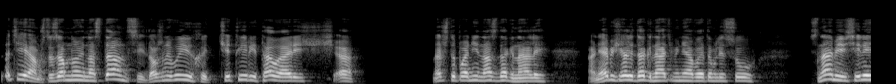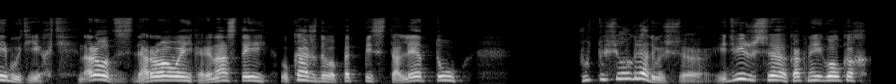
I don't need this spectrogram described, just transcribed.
Затем, что за мной на станции должны выехать четыре товарища. Надо, чтобы они нас догнали. Они обещали догнать меня в этом лесу. С нами веселее будет ехать. Народ здоровый, коренастый, у каждого по пистолету. Тут ты все оглядываешься и движешься, как на иголках.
